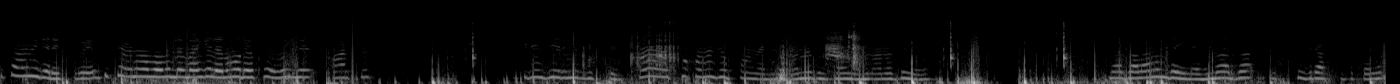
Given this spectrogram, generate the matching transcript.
Bir tane gerek buraya. Bir tane alalım hemen gelelim oraya koyalım ve artık birinci yerimiz bitti. Ha çok olunca puan veriyor. Anladım tamam bunu anladım ya. Bunları da alalım da yine. Bunlar da üstü biraz kapatalım.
